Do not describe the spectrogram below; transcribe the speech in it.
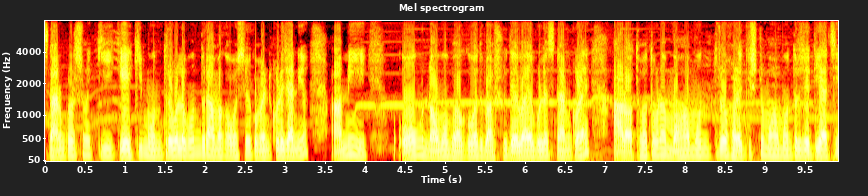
স্নান করার সময় কি, কে কি মন্ত্র বলো বন্ধুরা, আমাকে অবশ্যই কমেন্ট করে জানিও। আমি ওং নম ভগবত বাসুদেবায় বলে স্নান করাই, আর অথবা তোমরা মহামন্ত্র, হরে কৃষ্ণ মহামন্ত্র যেটি আছে,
